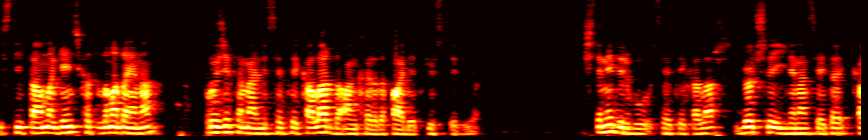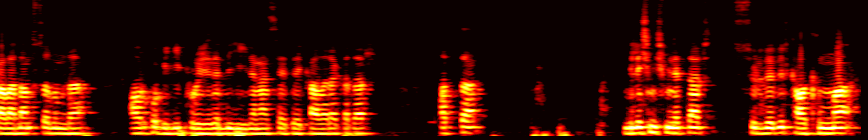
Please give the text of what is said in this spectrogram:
istihdama, genç katılıma dayanan proje temelli STK'lar da Ankara'da faaliyet gösteriyor. İşte nedir bu STK'lar? Göçle ilgilenen STK'lardan tutalım da Avrupa Birliği projeleriyle ilgilenen STK'lara kadar hatta Birleşmiş Milletler sürdürülebilir kalkınma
